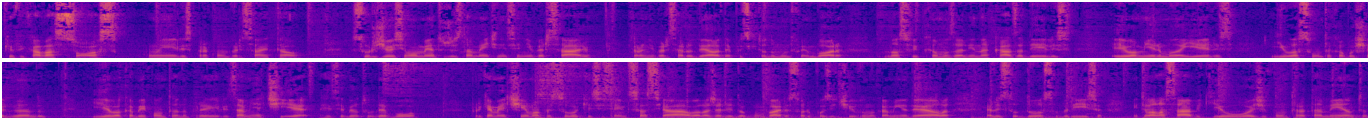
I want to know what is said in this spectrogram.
que eu ficava sós com eles para conversar e tal. Surgiu esse momento justamente nesse aniversário que era o aniversário dela, depois que todo mundo foi embora, nós ficamos ali na casa deles, eu, a minha irmã e eles, e o assunto acabou chegando e eu acabei contando para eles. A minha tia recebeu tudo de boa, porque a minha tia é uma pessoa que se sente social, ela já lidou com vários soro positivos no caminho dela, ela estudou sobre isso, então ela sabe que hoje com o tratamento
